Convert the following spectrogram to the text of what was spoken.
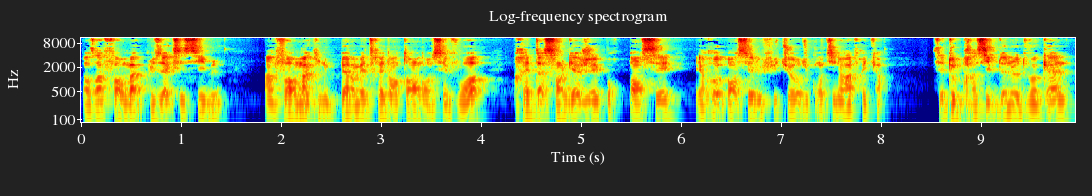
dans un format plus accessible un format qui nous permettrait d'entendre ces voix prêtes à s'engager pour penser et repenser le futur du continent africain. C'est tout le principe de Note Vocale,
